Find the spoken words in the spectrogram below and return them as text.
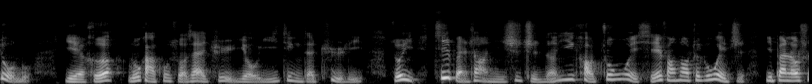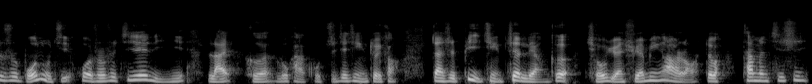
右路。也和卢卡库所在区域有一定的距离，所以基本上你是只能依靠中卫协防到这个位置，一般来说是博努基或者说是基耶里尼来和卢卡库直接进行对抗。但是毕竟这两个球员玄冥二老，对吧？他们其实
